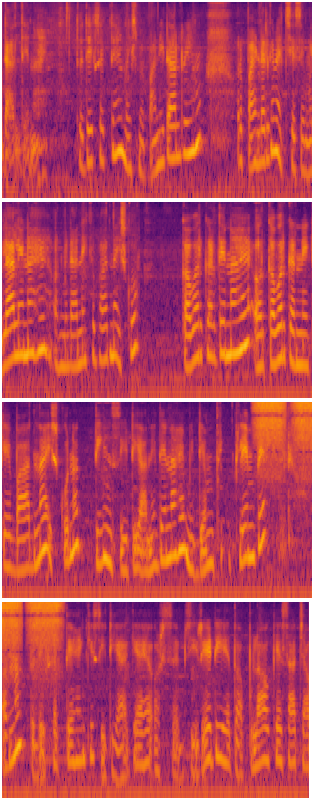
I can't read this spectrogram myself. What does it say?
डाल देना है। तो देख सकते हैं, मैं इसमें पानी डाल रही हूँ। और पानी डाल के ना, अच्छे से मिला लेना है। और मिलाने के बाद ना, इसको कवर कर देना है और कवर करने के बाद ना इसको ना तीन सीटी आने देना है मीडियम फ्लेम पे। और ना तो देख सकते हैं कि सीटी आ गया है और सब्ज़ी रेडी है तो आप पुलाव के साथ चावल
